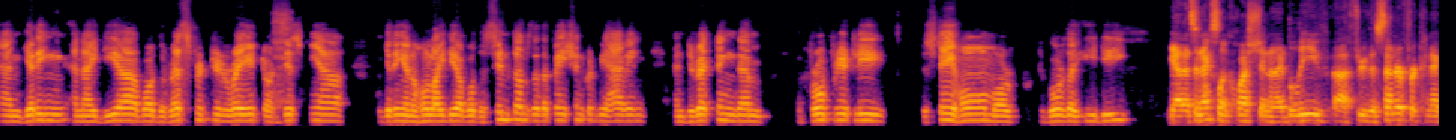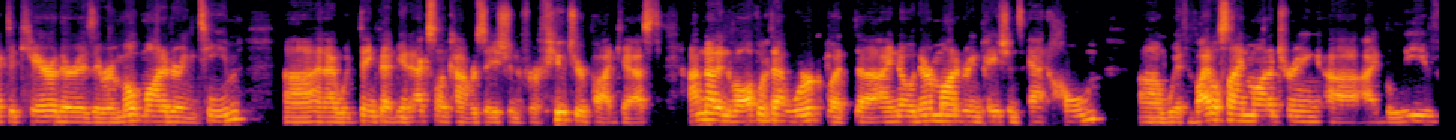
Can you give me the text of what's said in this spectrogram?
and getting an idea about the respiratory rate or dyspnea, getting a whole idea about the symptoms that the patient could be having and directing them appropriately to stay home or to go to the ED? Yeah, that's an excellent question. And I believe uh, through the Center for Connected Care, there is a remote monitoring team. Uh, and I would think that'd be an excellent conversation for a future podcast. I'm not involved with that work, but uh, I know they're monitoring patients at home uh, with vital sign monitoring. Uh, I believe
